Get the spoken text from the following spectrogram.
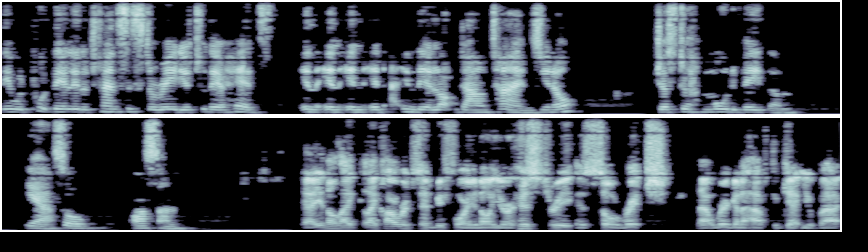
They would put their little transistor radio to their heads in in in in, in their lockdown times, you know, just to motivate them. Yeah, so awesome. Yeah, you know, like like Howard said before, you know, your history is so rich that we're gonna have to get you back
